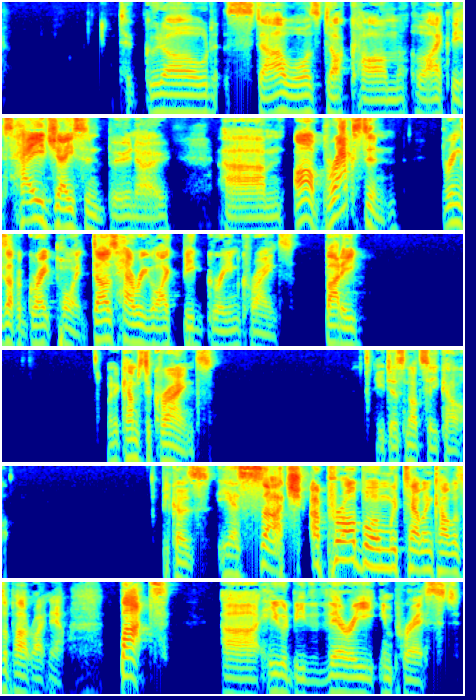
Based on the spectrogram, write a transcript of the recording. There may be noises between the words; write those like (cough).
to good old starwars.com like this. Hey, Jason Buno. Um, oh, Braxton brings up a great point. Does Harry like big green cranes? Buddy, when it comes to cranes, he does not see color because he has such a problem with telling colors apart right now. But uh, he would be very impressed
